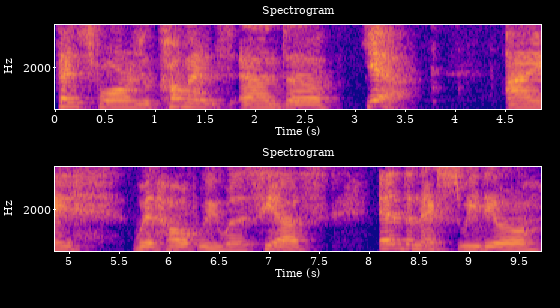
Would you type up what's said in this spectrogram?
Thanks for your comments. And uh, yeah, I will hope we will see us in the next video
